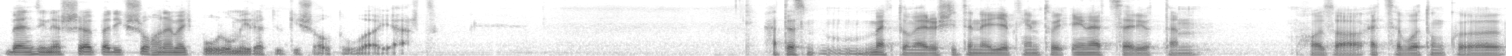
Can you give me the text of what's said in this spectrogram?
benzinessel, pedig soha nem egy pólóméretű kis autóval járt. Hát ezt meg tudom erősíteni egyébként, hogy én egyszer jöttem haza, egyszer voltunk uh,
